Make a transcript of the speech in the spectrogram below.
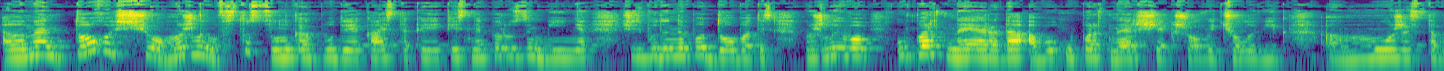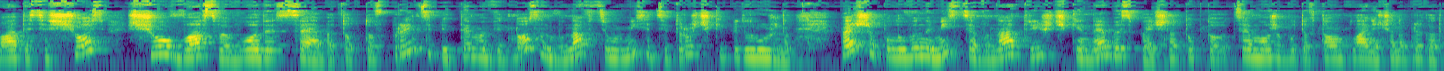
елемент того, що можливо в стосунках буде якась таке, якесь непорозуміння, щось буде не подобатись. Можливо, у партнера да, або у партнерші, якщо ви чоловік, е, може ставатися щось, що вас виводить з себе. Тобто, в принципі, тема відносин вона в цьому місяці трошечки підгружена. Перша половина місяця вона трішечки небезпечна. Тобто, це може бути в тому плані, що, наприклад,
